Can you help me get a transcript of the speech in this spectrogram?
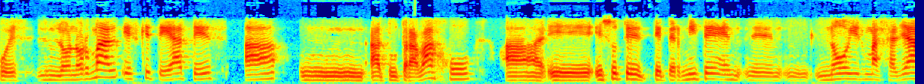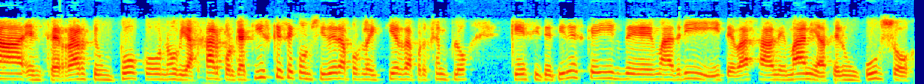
pues lo normal es que te ates a, mm, a tu trabajo, a, eh, eso te, te permite no ir más allá, encerrarte un poco, no viajar, porque aquí es que se considera por la izquierda, por ejemplo, que si te tienes que ir de Madrid y te vas a Alemania a hacer un curso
